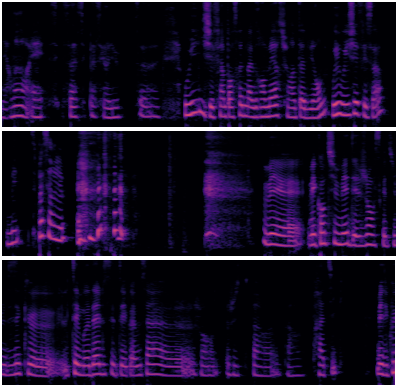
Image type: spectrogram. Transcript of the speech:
Dire, non, non, hey, ça, c'est pas sérieux. Ça... Oui, j'ai fait un portrait de ma grand-mère sur un tas de viande. Oui, oui, j'ai fait ça, mais c'est pas sérieux. mais, euh, mais quand tu mets des gens, parce que tu me disais que tes modèles, c'était comme ça, euh, genre juste par, par pratique. Mais du coup,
